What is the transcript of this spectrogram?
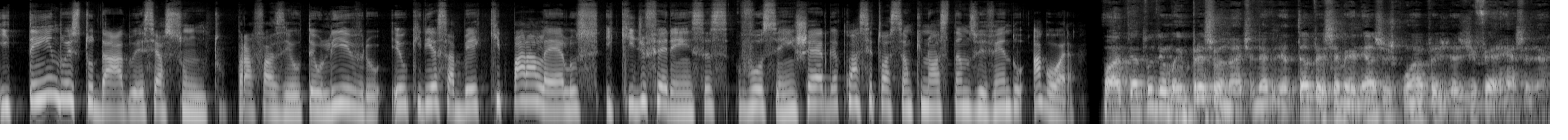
e tendo estudado esse assunto para fazer o teu livro, eu queria saber que paralelos e que diferenças você enxerga com a situação que nós estamos vivendo agora. Bom, até tudo é impressionante, né? Dizer, tanto as semelhanças quanto as diferenças, né?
